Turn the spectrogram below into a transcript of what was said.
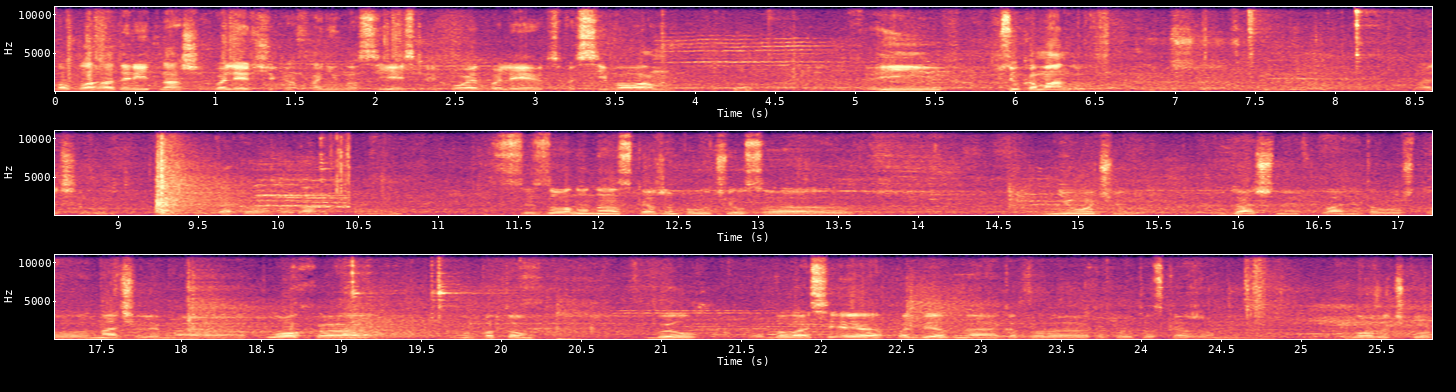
поблагодарить наших болельщиков. Они у нас есть, приходят, болеют. Спасибо вам. И всю команду. Дальше будет. Дякую, Богдан. Сезон у нас, скажем, получился не очень удачный в плане того, что начали мы плохо, ну, потом был, была серия победная, которая какую-то, скажем, ложечку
